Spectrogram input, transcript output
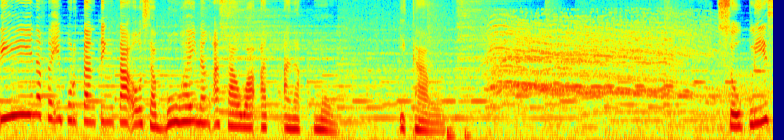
pinakaimportanteng tao sa buhay ng asawa at anak mo. Ikaw. So please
